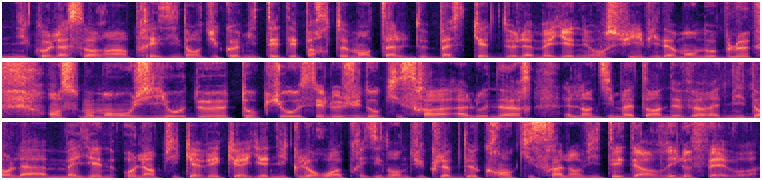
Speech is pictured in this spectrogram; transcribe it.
Nicolas Sorin, président du comité départemental de basket de la Mayenne, et on suit évidemment nos bleus. En ce moment, au JO de Tokyo, c'est le judo qui sera à l'honneur lundi matin à 9h30 dans la Mayenne olympique avec Yannick Leroy, président du club de Cran, qui sera l'invité d'Hervé Lefebvre.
